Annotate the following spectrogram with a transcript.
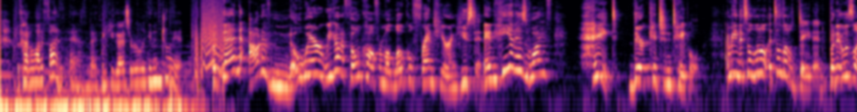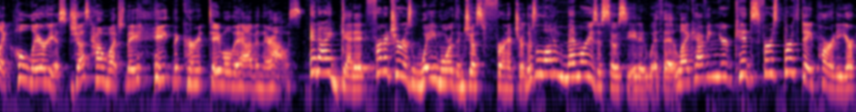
we've had a lot of fun and i think you guys are really gonna enjoy it. But then, out of nowhere, we got a phone call from a local friend here in Houston, and he and his wife hate their kitchen table. I mean, it's a little it's a little dated, but it was like hilarious just how much they hate the current table they have in their house. And I get it. Furniture is way more than just furniture. There's a lot of memories associated with it, like having your kid's first birthday party or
